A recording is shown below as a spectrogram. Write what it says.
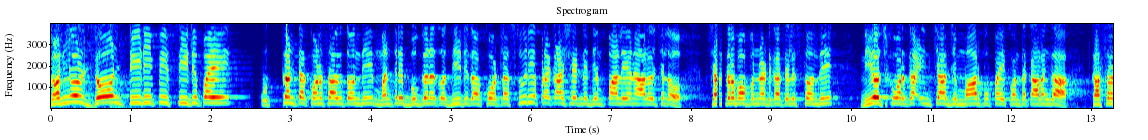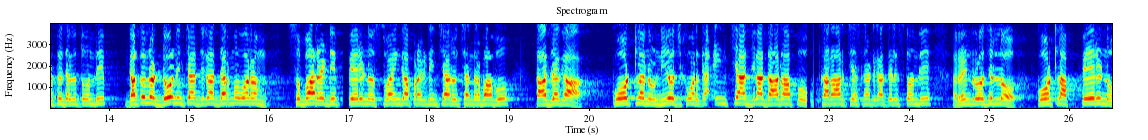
కర్నూలు డోన్ టీడీపీ సీటుపై ఉత్కంఠ కొనసాగుతోంది. మంత్రి బుగ్గనకు ధీటుగా కోట్ల సూర్యప్రకాష్ రెడ్డిని దింపాలి అనే ఆలోచనలో చంద్రబాబు ఉన్నట్టుగా తెలుస్తోంది. నియోజకవర్గ ఇన్ఛార్జ్ మార్పుపై కొంతకాలంగా కసరత్తు జరుగుతోంది. గతంలో డోన్ ఇన్ఛార్జిగా ధర్మవరం సుబ్బారెడ్డి పేరును స్వయంగా ప్రకటించారు చంద్రబాబు. తాజాగా కోట్లను నియోజకవర్గ ఇన్ఛార్జ్గా దాదాపు ఖరారు చేసినట్టుగా తెలుస్తోంది. రెండు రోజుల్లో కోట్ల పేరును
